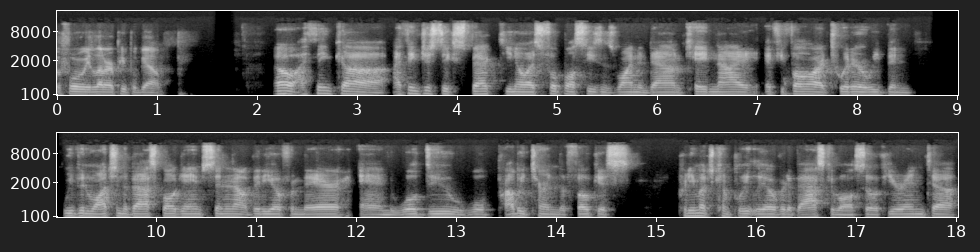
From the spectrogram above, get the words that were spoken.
before we let our people go? Oh, I think uh, I think just expect you know as football season's winding down. Cade and I, if you follow our Twitter, we've been we've been watching the basketball games, sending out video from there, and we'll do we'll probably turn the focus pretty much completely over to basketball. So if you're into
